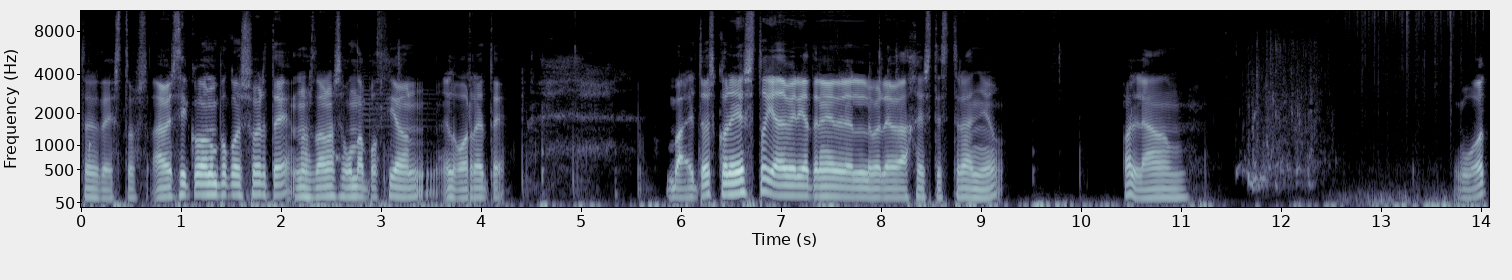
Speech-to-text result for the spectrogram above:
tres de estos. A ver si con un poco de suerte Nos da una segunda poción, el gorrete Vale, entonces con esto ya debería tener el brebaje este extraño Hola What?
